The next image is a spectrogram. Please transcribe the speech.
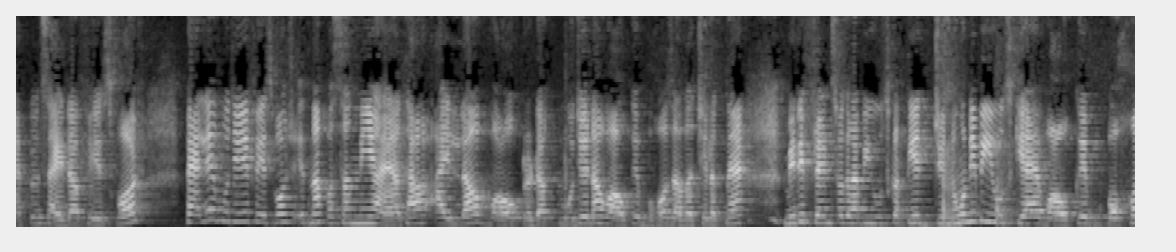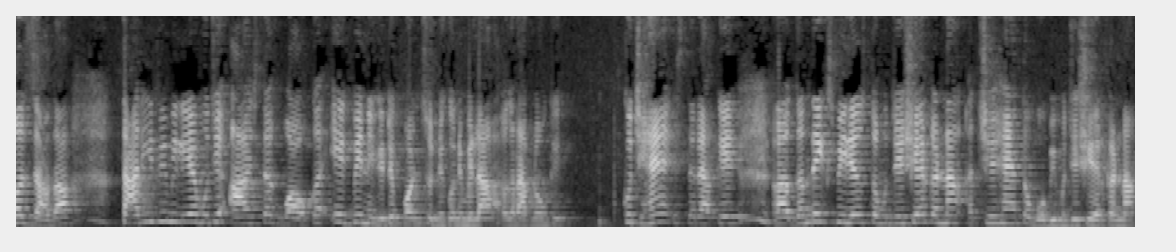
एप्पल साइडर फेस वॉश पहले मुझे ये फेस वॉश इतना पसंद नहीं आया था। आई लव वाओ प्रोडक्ट मुझे ना वाओ के बहुत ज़्यादा अच्छे लगते हैं। मेरी फ्रेंड्स वगैरह भी यूज़ करती हैं। जिन्होंने भी यूज़ किया है वाओ के बहुत ज़्यादा। तारीफ़ ही मिली है मुझे। आज तक वाओ का एक भी नेगेटिव पॉइंट सुनने को नहीं मिला। अगर आप लोगों के कुछ हैं इस तरह के गंदे एक्सपीरियंस तो मुझे शेयर करना, अच्छे हैं तो वो भी मुझे शेयर करना।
